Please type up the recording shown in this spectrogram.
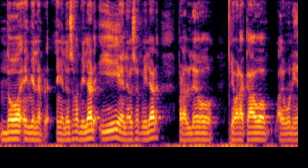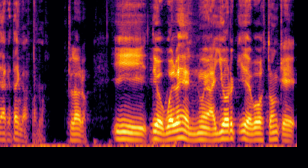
no en el, en el negocio familiar y en el negocio familiar para luego llevar a cabo alguna idea que tengas, pues, ¿no? Claro. Y digo, vuelves de Nueva York y de Boston, que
